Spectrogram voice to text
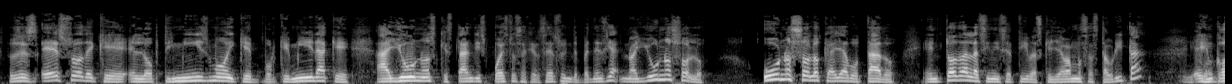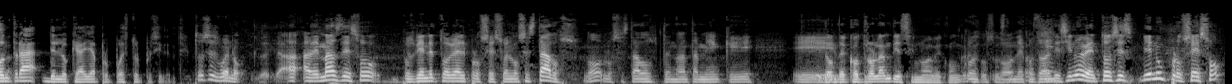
Entonces, eso de que el optimismo y que porque mira que hay unos que están dispuestos a ejercer su independencia, no hay uno solo uno solo que haya votado en todas las iniciativas que llevamos hasta ahorita en contra, de lo que haya propuesto el presidente. Entonces, bueno, además de eso, pues viene todavía el proceso en los estados, ¿no? Los estados tendrán también que... Eh, donde controlan 19 congresos. donde controlan 19. Entonces, viene un proceso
